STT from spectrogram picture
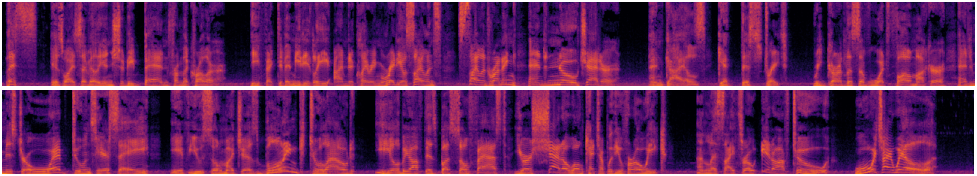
This is why civilians should be banned from the KRULR. Effective immediately, I'm declaring radio silence, silent running, and no chatter. And Giles, get this straight. Regardless of what Fallmacher and Mr. Webtoons here say, if you so much as blink too loud, you'll be off this bus so fast your shadow won't catch up with you for a week. Unless I throw it off too, which I will.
